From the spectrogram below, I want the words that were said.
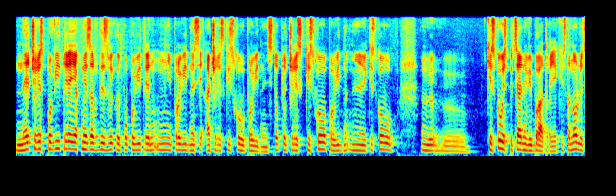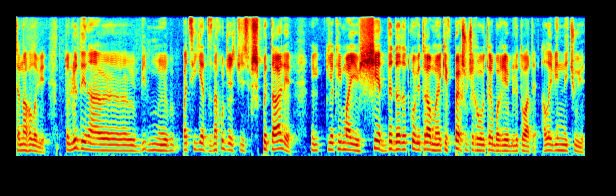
не через повітря, як ми завжди звикли по повітряній провідності, а через кісткову провідність, тобто через кістково провідне- Кістковий спеціальний вібратор, який встановлюється на голові. Тобто людина, е, пацієнт, знаходячись в шпиталі, який має ще додаткові травми, які в першу чергу треба реабілітувати, але він не чує.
